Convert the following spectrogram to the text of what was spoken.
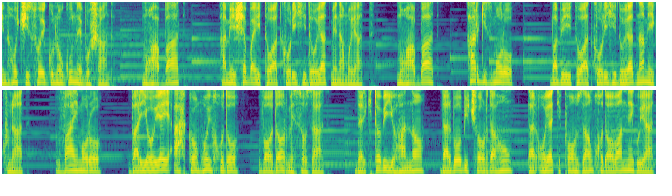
инҳо чизҳои гуногун мебошанд. Муҳаббат ҳамеша ба итоаткорӣ ҳидоят менамояд. Муҳаббат ҳаргиз моро ба беитоаткорӣ ҳидоят намекунад вай моро ба риояи аҳкомҳои худо водор месозад. Дар китоби юҳанно дар боби чордаҳум дар ояти понздаҳум худованд мегӯяд.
